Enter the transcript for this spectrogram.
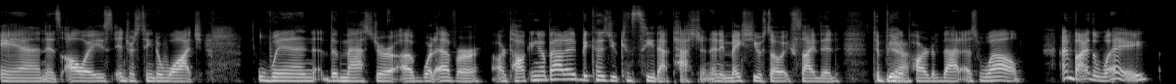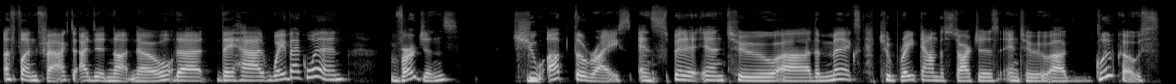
And it's always interesting to watch when the master of whatever are talking about it because you can see that passion and it makes you so excited to be Yeah. a part of that as well. And by the way, a fun fact I did not know that they had way back when virgins chew up the rice and spit it into uh, the mix to break down the starches into uh, glucose.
